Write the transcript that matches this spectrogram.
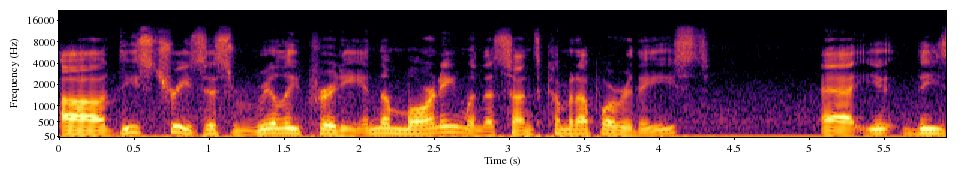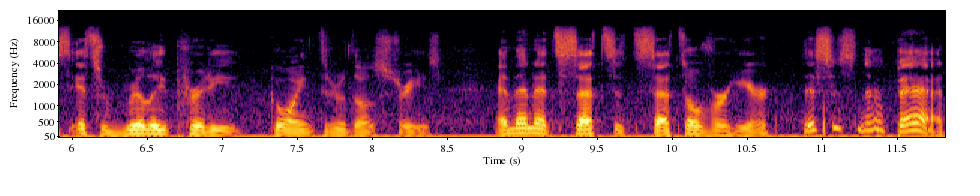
Uh, these trees, this really pretty. In the morning when the sun's coming up over the east, uh, you these it's really pretty going through those trees, and then it sets it sets over here. This is not bad,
